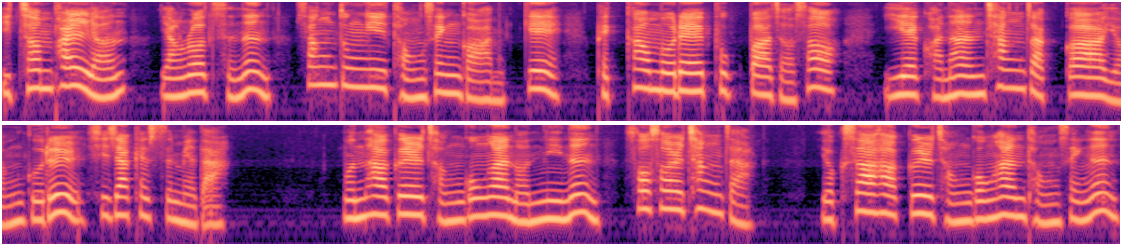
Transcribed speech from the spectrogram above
2008년 양러츠는 쌍둥이 동생과 함께 백화물에 푹 빠져서 이에 관한 창작과 연구를 시작했습니다. 문학을 전공한 언니는 소설 창작, 역사학을 전공한 동생은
